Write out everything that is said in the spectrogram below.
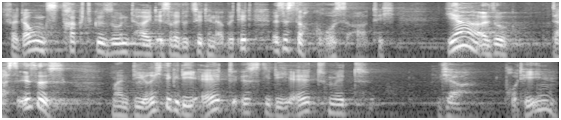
Verdauungstraktgesundheit, es reduziert den Appetit. Es ist doch großartig. Ja, also das ist es. Man, die richtige Diät ist die Diät mit ja, Protein.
